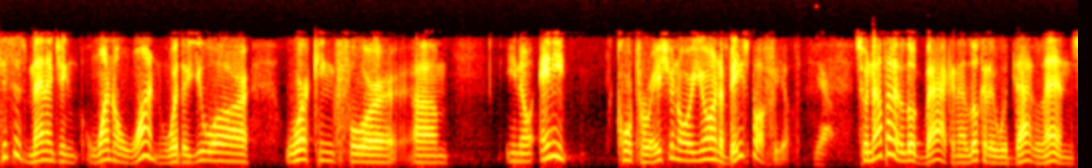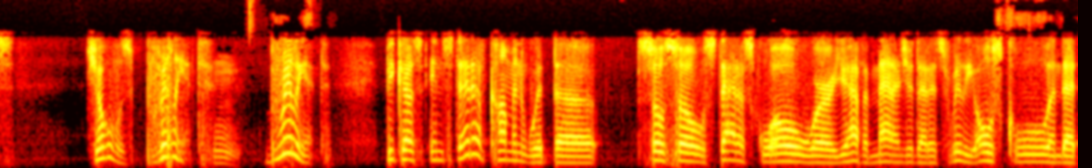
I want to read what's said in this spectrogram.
this is managing 101. Whether you are working for, um, you know, any corporation or you're on a baseball field. Yeah. So now that I look back and I look at it with that lens, Joe was brilliant, mm. brilliant, because instead of coming with the so-so status quo where you have a manager that it's really old school and that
